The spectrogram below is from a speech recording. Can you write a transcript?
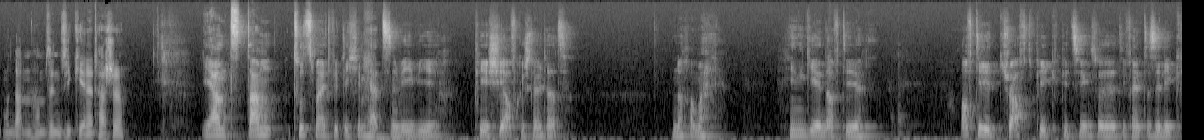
und dann haben sie einen Sieg hier in der Tasche. ja, und dann tut es mir halt wirklich im Herzen weh, wie PSG aufgestellt hat. Noch einmal hingehend auf die auf die Draft Pick bzw. die Fantasy League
